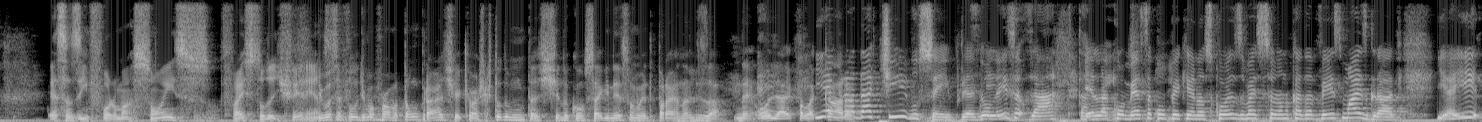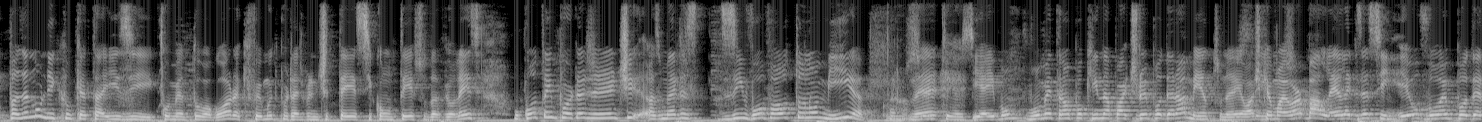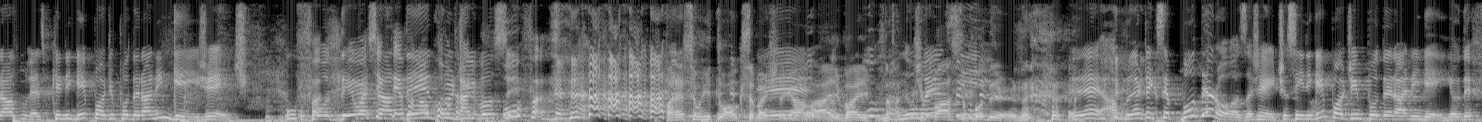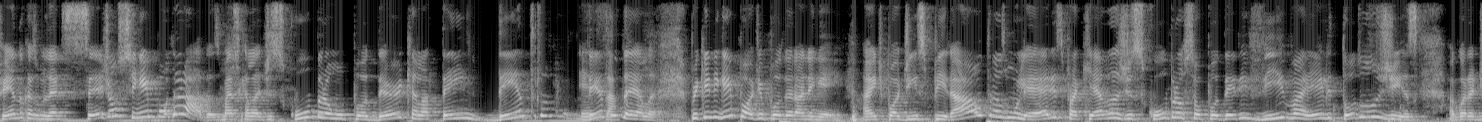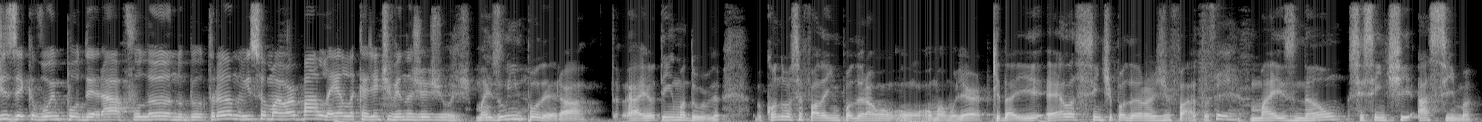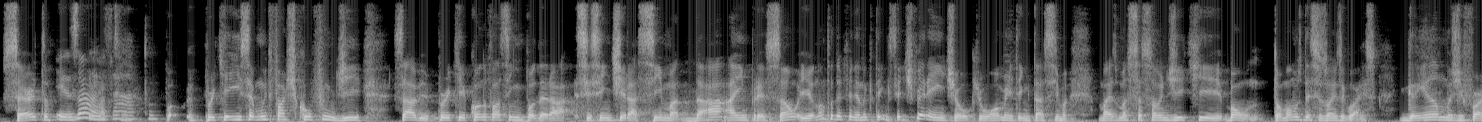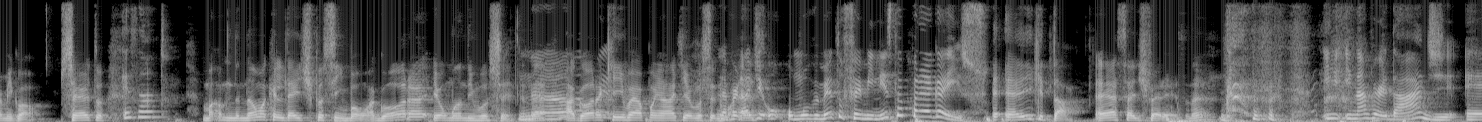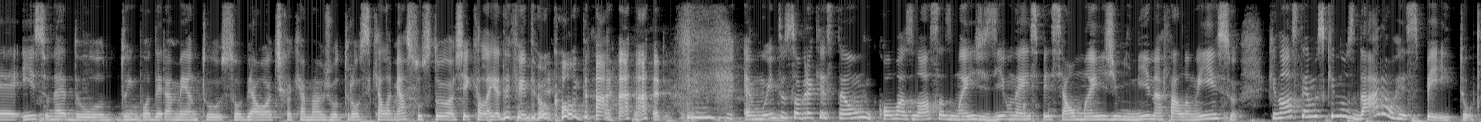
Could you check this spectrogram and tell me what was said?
essas informações faz toda a diferença. E você falou de uma forma tão prática que eu acho que todo mundo está assistindo consegue nesse momento para analisar, né? É, Olhar e falar, e é cara... é gradativo sempre. A violência, Exatamente. ela começa com pequenas coisas vai se tornando cada vez mais grave. E aí, fazendo um link com o que a Thaís comentou agora, que foi muito importante para a gente ter esse contexto da violência, o quanto é importante a gente, as mulheres desenvolvam a autonomia, com né? Certeza. E aí, vamos, vamos entrar um pouquinho na parte do empoderamento, né? Eu Sim. acho que a maior balela é dizer assim, eu vou empoderar as mulheres, porque ninguém pode empoderar ninguém, gente. Ufa. O poder eu achei tá que você ia falar o contrário de você. Ufa. Parece um ritual que você vai É. chegar lá e vai. Não te é passa assim. o poder, né? É, a mulher tem que ser poderosa, gente. Assim, ninguém pode empoderar ninguém. Eu defendo que as mulheres sejam sim empoderadas, mas que elas descubram o poder que ela tem dentro, dentro Exato. dela. Porque ninguém pode empoderar ninguém. A gente pode inspirar outras mulheres para que elas descubram o seu poder e viva ele todos os dias. Agora, dizer que eu vou empoderar fulano, beltrano, isso é a maior balela que a gente vê nos dias de hoje. Mas o empoderar, aí eu tenho uma dúvida. Quando você fala em empoderar um- um- uma mulher, que daí ela se sentir poderosa de fato, Sim. mas não se sentir acima, certo? Exato. Exato. Porque isso é muito fácil de confundir, sabe? Porque quando fala assim empoderar, se sentir acima, dá a impressão, e eu não tô defendendo que tem que ser diferente, ou que o homem tem que estar acima, mas uma sensação de que, bom, tomamos decisões iguais, ganhamos de forma igual, certo? Exato. Não aquela ideia de tipo assim, bom, agora eu mando em você, né? Não. Agora quem vai apanhar aqui é você. Na Não, verdade, é, o, o movimento feminista prega isso. é, é aí que tá. Essa é a diferença, né? E, e, na verdade, é isso, né, do, do empoderamento sob a ótica que a Majô trouxe, que ela me assustou, eu achei que ela ia defender o contrário. É muito sobre a questão, como as nossas mães diziam, né, em especial mães de menina falam isso, que nós temos que nos dar ao respeito.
